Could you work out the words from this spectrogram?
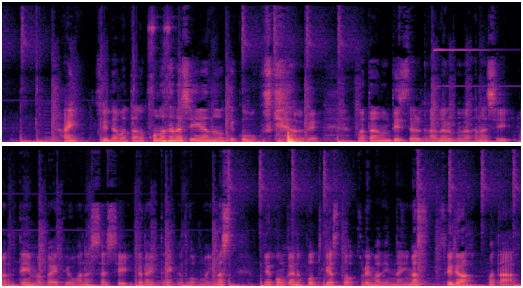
はい。それではまた、この話、あの、結構僕好きなので、またあのデジタルとアナログの話、またテーマ変えてお話しさせていただきたいかと思います。では今回のポッドキャストはこれまでになります。それではまた。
